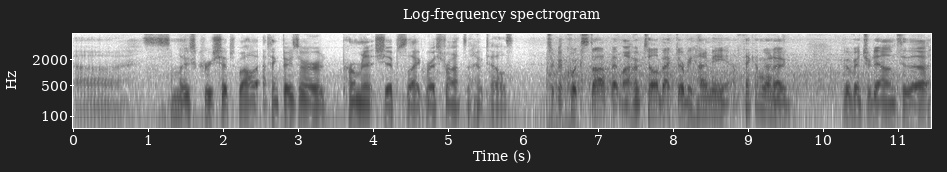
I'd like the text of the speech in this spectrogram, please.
uh, some of those cruise ships, but I think those are permanent ships like restaurants and hotels. Took a quick stop at my hotel back there behind me. I think I'm gonna go venture down to the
